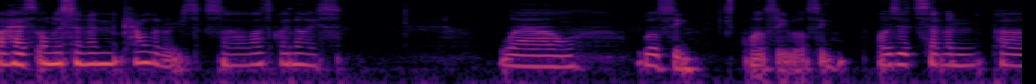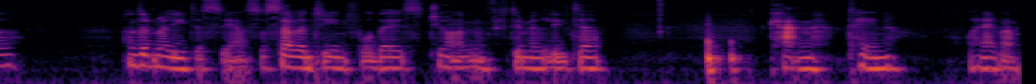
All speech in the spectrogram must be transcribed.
but has only seven calories so that's quite nice. Well we'll see. We'll see we'll see. Or is it seven per 100 milliliters? Yeah so 17 for this 250 milliliter can tin whatever.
